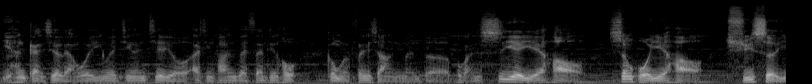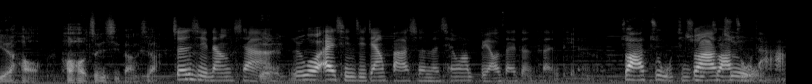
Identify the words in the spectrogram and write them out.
也很感谢两位，因为今天借由《爱情发生在三天后》跟我们分享你们的，不管是事业也好，生活也好，取舍也好，好好珍惜当下，珍惜当下。对，如果爱情即将发生了，千万不要再等三天了。抓住，抓抓住他。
